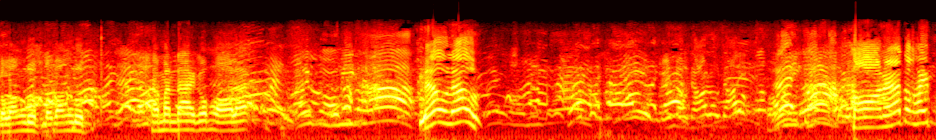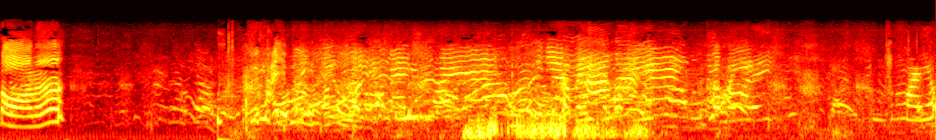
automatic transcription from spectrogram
ระวังหลุดระวังหลุด ถ้ามันได้ก็พอละไอ้หมอมีค่าเร็วเร็วเฮ้ยค่าต่อนะต้องให้ต่อนะสายอย่าเพิ่งทำไมทำไมทำไมอะ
